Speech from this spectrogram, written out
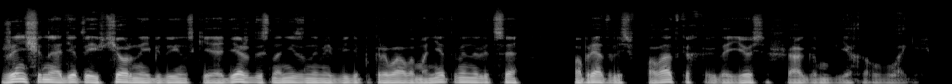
Женщины, одетые в черные бедуинские одежды с нанизанными в виде покрывала монетами на лице, попрятались в палатках, когда Йося шагом въехал в лагерь.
